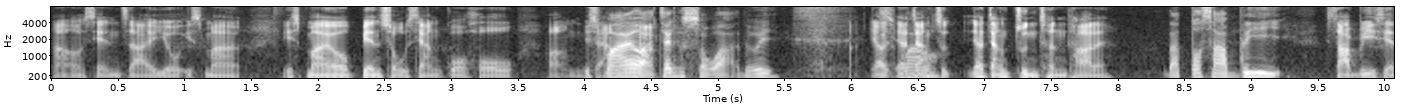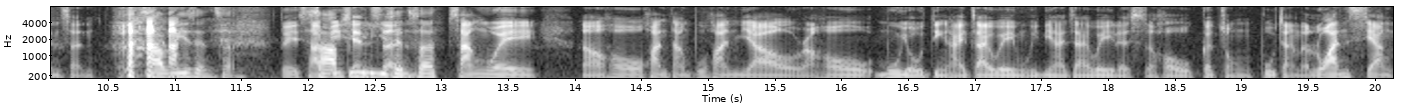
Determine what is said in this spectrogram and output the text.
然后现在又 Ismail Ismail 变首相过后，嗯 Ismail 啊，这样熟啊，对，要要讲要讲尊称他呢，那多沙比，沙比先生。沙比先生，对，沙比沙比先生上位，然后换汤不换药，然后木有顶还在位，穆尤丁还在位的时候，各种部长的乱象，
